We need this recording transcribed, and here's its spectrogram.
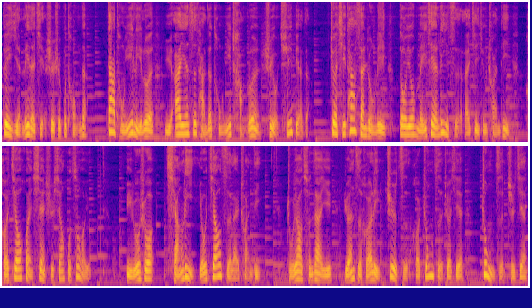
对引力的解释是不同的。大统一理论与爱因斯坦的统一场论是有区别的。这其他三种力都由媒介粒子来进行传递和交换现实相互作用，比如说强力由胶子来传递。主要存在于原子核里质子和中子这些重子之间，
